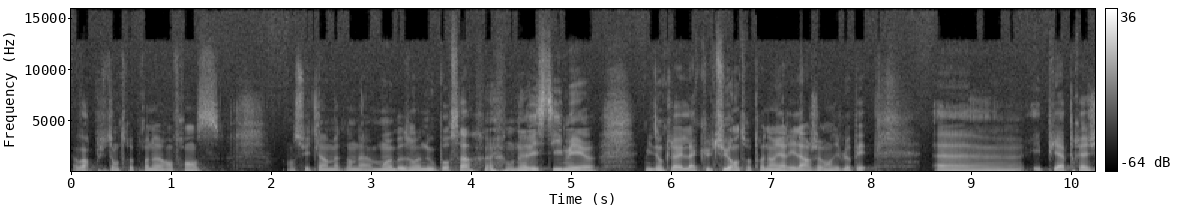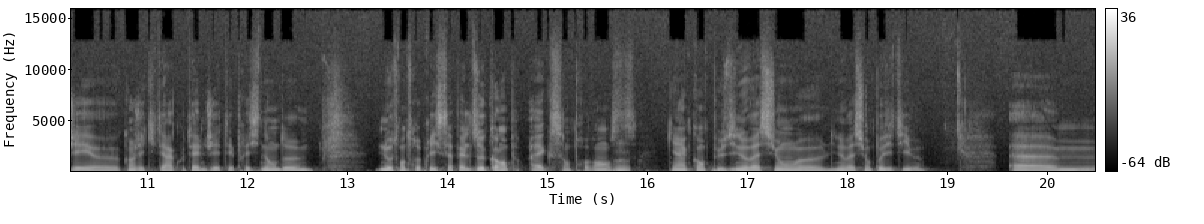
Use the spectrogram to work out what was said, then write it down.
avoir plus d'entrepreneurs en France. Ensuite, là, maintenant, on a moins besoin de nous pour ça. on investit, mais, euh, mais donc la, la, culture entrepreneuriale est largement développée. Et puis après, quand j'ai quitté Rakuten, j'ai été président d'une autre entreprise qui s'appelle The Camp à Aix-en-Provence, mmh. qui est un campus d'innovation, euh, d'innovation positive, euh,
